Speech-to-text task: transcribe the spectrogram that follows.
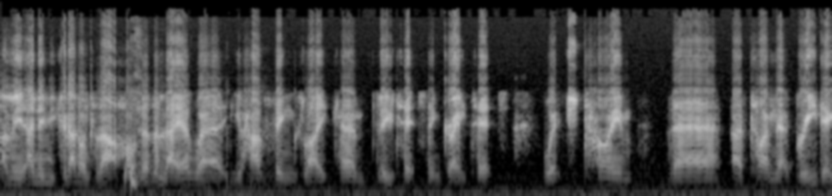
I mean, and then you can add on to that a whole other layer where you have things like um, blue tits and great tits, which time their uh, time their breeding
